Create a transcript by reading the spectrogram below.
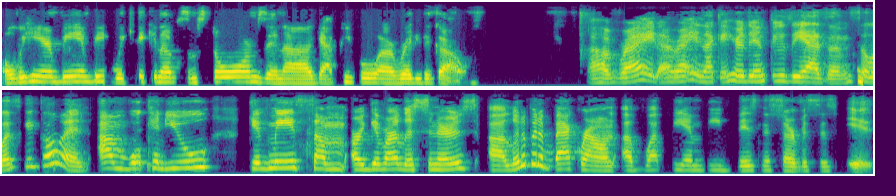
over here in B&B, we're kicking up some storms and uh, got people uh, ready to go. All right, all right, and I can hear the enthusiasm. So let's get going. Um, well, can you give me some or give our listeners a little bit of background of what B&B Business Services is?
